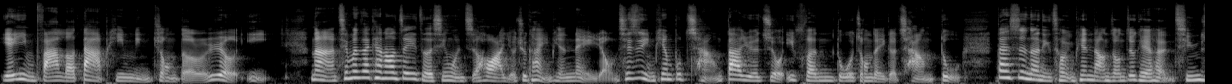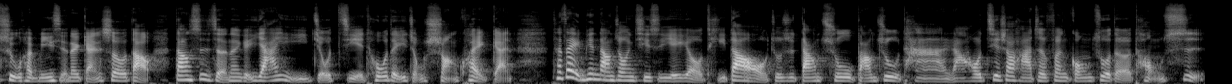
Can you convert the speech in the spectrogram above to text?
也引发了大批民众的热议。那千嫚在看到这一则新闻之后啊，有去看影片内容。其实影片不长，大约只有一分多钟的一个长度，但是呢，你从影片当中就可以很清楚、很明显的感受到当事者那那个压抑已久解脱的一种爽快感。他在影片当中其实也有提到，就是当初帮助他，然后介绍他这份工作的同事。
